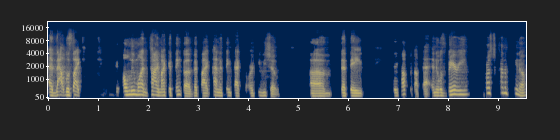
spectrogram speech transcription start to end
and that was like the only one time I could think of if I kind of think back to our TV shows um, that they they talked about that, and it was very brushed, kind of you know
